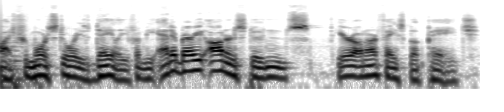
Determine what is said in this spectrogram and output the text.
Watch for more stories daily from the Attebury Honors students here on our Facebook page.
